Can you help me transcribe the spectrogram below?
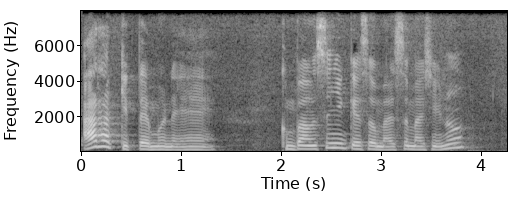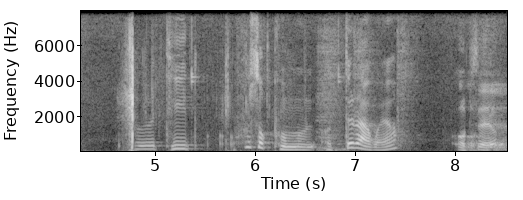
알았기 때문에 금방 스님께서 말씀하시는 그 뒤 후속품은 없더라고요. 없어요?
